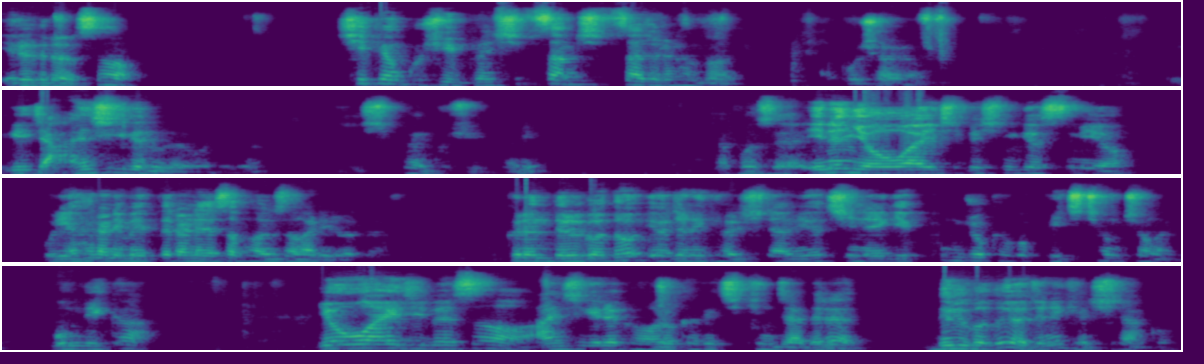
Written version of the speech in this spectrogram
예를 들어서 시편 92편 13, 14절을 한번 보셔요. 이게 이제 안식일의 노래거든요. 이 시편 92편이. 자 보세요. 이는 여호와의 집에 심겼으며 우리 하나님의 뜰 안에서 번성하리로다. 그는 늙어도 여전히 결실하며 진액이 풍족하고 빛이 청청하니. 뭡니까? 여호와의 집에서 안식일을 거룩하게 지킨 자들은 늙어도 여전히 결실하고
